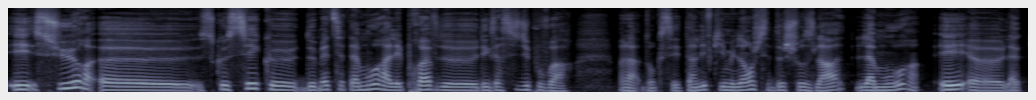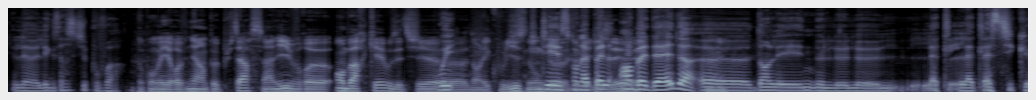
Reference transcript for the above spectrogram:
et sur ce que c'est que de mettre cet amour à l'épreuve de l'exercice du pouvoir. Voilà, donc c'est un livre qui mélange ces deux choses-là, l'amour et euh, l'exercice du pouvoir. Donc on va y revenir un peu plus tard. C'est un livre euh, embarqué, vous étiez euh, dans les coulisses. C'était ce qu'on appelle embedded, dans les, la, classique,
